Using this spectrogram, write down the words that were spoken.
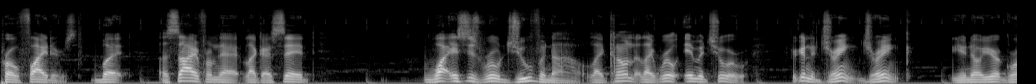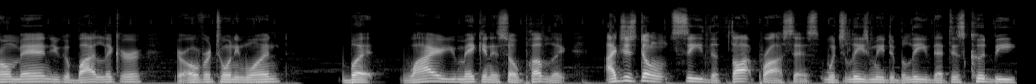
pro fighters. But aside from that, like I said, why it's just real juvenile, like kind of like real immature. If you're gonna drink, drink. You know, you're a grown man. You could buy liquor. You're over 21. But why are you making it so public? I just don't see the thought process, which leads me to believe that this could be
